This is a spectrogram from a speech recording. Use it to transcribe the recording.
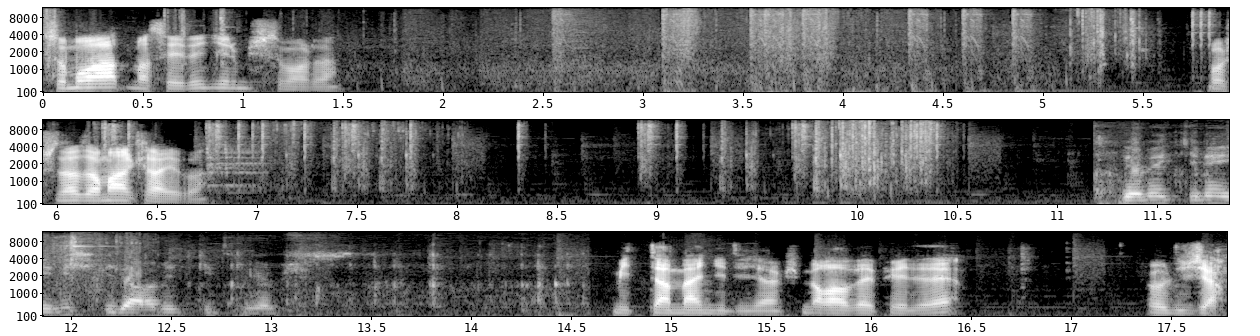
Smoke atmasaydı girmiştim oradan. Boşuna zaman kaybı. Demek ki neymiş bir daha mid gitmiyormuş. Mid'den ben gideceğim. Şimdi AWP'de öleceğim.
